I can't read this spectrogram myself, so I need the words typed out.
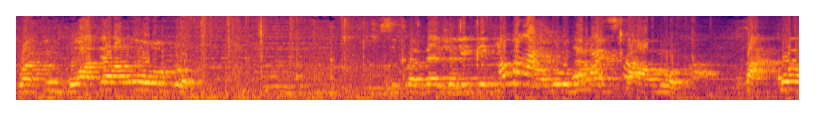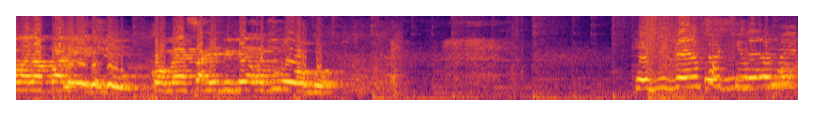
O Arthur bota ela no ombro. Se protege ali, tem que ir pra algum lugar mais calmo. Tacou ela na parede. Começa a reviver ela de novo. Revivendo um pouquinho também.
